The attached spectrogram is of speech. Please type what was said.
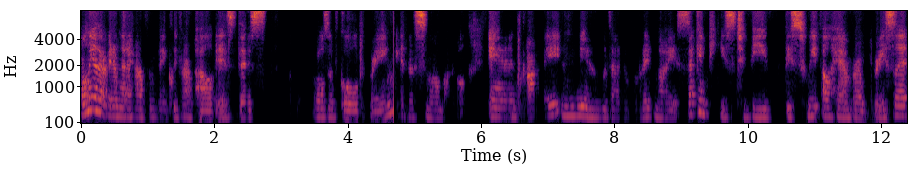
only other item that I have from Van Cleef & Arpels is this Pearls of Gold ring in a small bottle. And I knew that I wanted my second piece to be the Sweet Alhambra bracelet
